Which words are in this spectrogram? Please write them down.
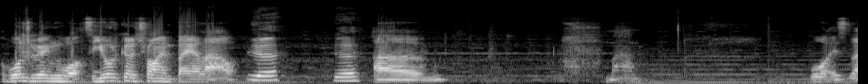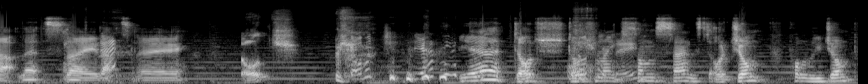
wondering what. So you're going to try and bail out. Yeah, yeah. Um, man, what is that? Let's say that's a Dodge? Dodge. Yeah. yeah. Dodge. Dodge Dodge will makes do. some sense. Or jump. Probably jump.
